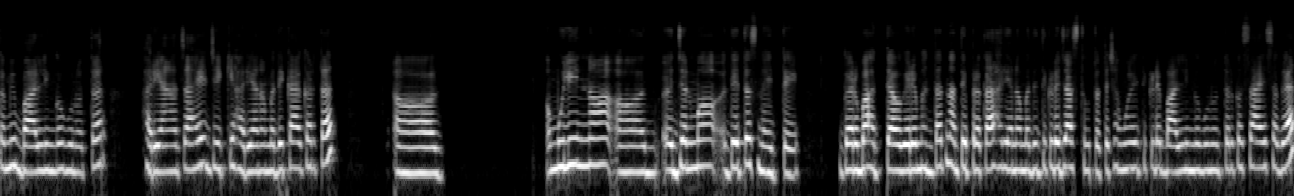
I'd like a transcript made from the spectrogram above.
कमी बाललिंग गुणोत्तर हरियाणाचा आहे जे की हरियाणामध्ये काय करतात? मुलींना जन्म देतच नाहीत ते. गर्भहत्या वगैरे म्हणतात ना ते प्रकार हरियाणामध्ये तिकडे जास्त होतात. त्याच्यामुळे तिकडे बाललिंग गुणोत्तर कसं आहे सगळ्यात?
